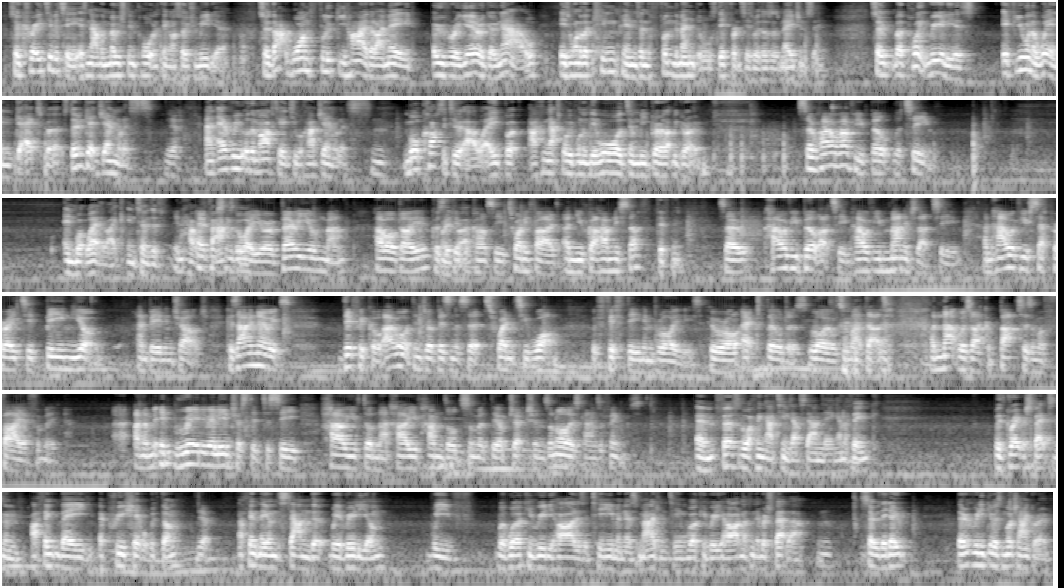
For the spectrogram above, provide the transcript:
So creativity is now the most important thing on social media. So that one fluky hire that I made over a year ago now is one of the kingpins and the fundamentals differences with us as an agency. So the point really is, if you want to win, get experts. Don't get generalists. Yeah. And every other marketing agency will have generalists. Hmm. More costly to do it our way, but I think that's why we've won the awards and we grow that we grow. So how have you built the team In what way? Like in terms of in how every fast single way? You're a very young man. How old are you? Because the people can't see you. 25, and you've got how many staff? Fifteen. So, how have you built that team? How have you managed that team? And how have you separated being young and being in charge? Because I know it's difficult. I walked into a business at 21 with 15 employees who were all ex builders loyal to my dad. and that was like a baptism of fire for me. And I'm really, really interested to see how you've done that, how you've handled some of the objections, and all those kinds of things. Um, first of all, I think our team's outstanding, and I think, with great respect to them, I think they appreciate what we've done. Yeah. I think they understand that we're really young. We've we're working really hard as a team and as a management team, working really hard, and I think they respect that. Mm. So they don't they don't really give us much aggro.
